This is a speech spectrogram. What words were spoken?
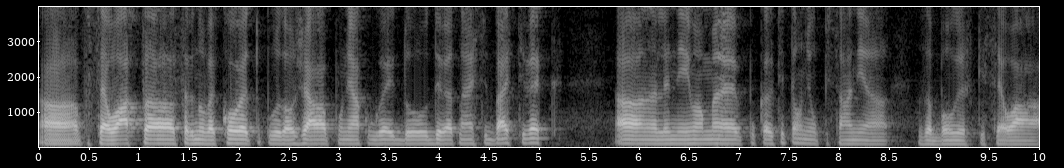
в селата средновековието продължава понякога и до 19-20 век. А, нали, ние имаме пократителни описания за български села,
